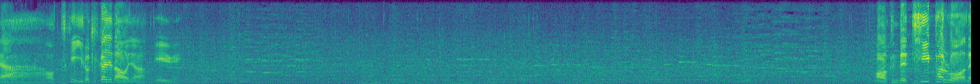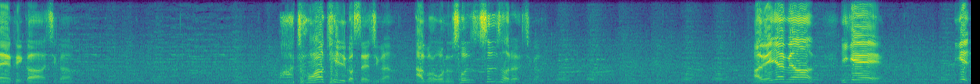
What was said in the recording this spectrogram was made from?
야, 어떻게 이렇게까지 나오냐, 게임이. 아, 근데 T8로, 네, 그니까, 지금. 와 정확히 읽었어요 지금. 악을 오는 손, 순서를 지금. 아 왜냐면 이게 이게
